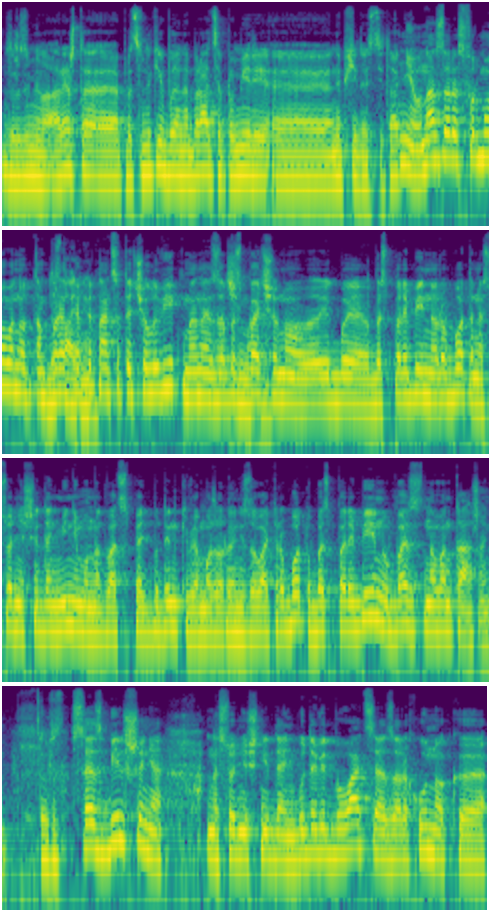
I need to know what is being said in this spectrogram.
Зрозуміло. А решта е, працівників буде набиратися по мірі е, необхідності, так? Ні, у нас зараз сформовано там порядка 15 чоловік. Мене забезпечено якби безперебійна робота. На сьогоднішній день мінімум на 25 будинків я можу організувати роботу безперебійну, без навантажень. Тобто Все збільшення на сьогоднішній день буде відбуватися за рахунок е,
